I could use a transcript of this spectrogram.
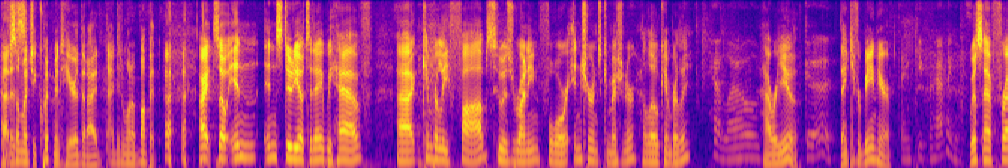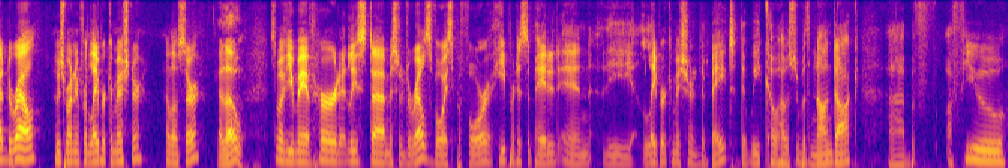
I have That so much equipment here that I, I didn't want to bump it. All right, so in in studio today we have uh, Kimberly Fobbs, who is running for insurance commissioner. Hello, Kimberly. Hello. How are you? Good. Thank you for being here. Thank you for having us. We also have Fred Dorrell, who's running for labor commissioner. Hello, sir. Hello. Some of you may have heard at least uh, Mr. Dorrell's voice before. He participated in the labor commissioner debate that we co-hosted with NonDoc uh, bef- a few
